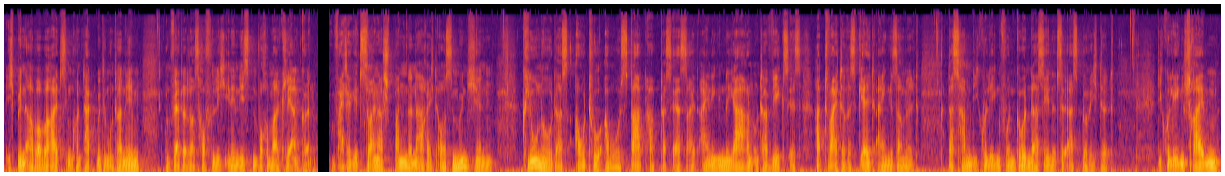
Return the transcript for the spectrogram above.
Ich bin aber bereits in Kontakt mit dem Unternehmen und werde das hoffentlich in den nächsten Wochen mal klären können. Weiter geht's zu einer spannenden Nachricht aus München. Cluno, das Auto-Abo-Startup, das erst seit einigen Jahren unterwegs ist, hat weiteres Geld eingesammelt. Das haben die Kollegen von Gründerszene zuerst berichtet. Die Kollegen schreiben,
